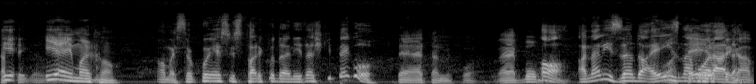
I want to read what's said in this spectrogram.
tá E, pegando. e aí, Marcão? Ó, mas se eu conheço o histórico da Anitta, acho que pegou. É, também, pô. É bobo. Ó, analisando a ex-namorada,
